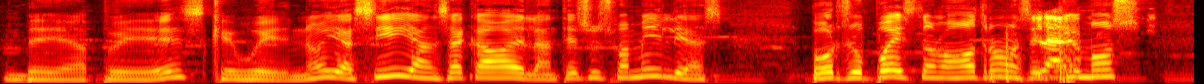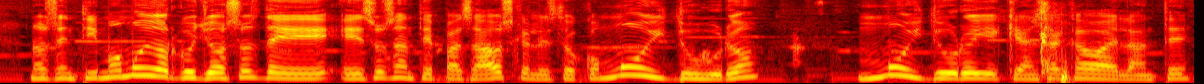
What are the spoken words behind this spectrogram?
Vea pues, qué bueno. Y así han sacado adelante sus familias. Por supuesto, nosotros nos sentimos, nos sentimos muy orgullosos de esos antepasados que les tocó muy duro, muy duro y que han sacado adelante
